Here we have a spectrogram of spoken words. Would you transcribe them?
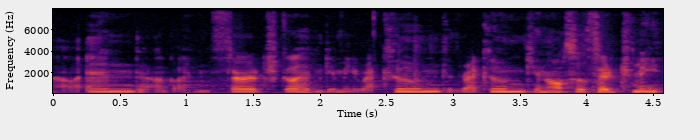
I'll end. I'll go ahead and search. Go ahead and give me Raccoon, because Raccoon can also search me.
